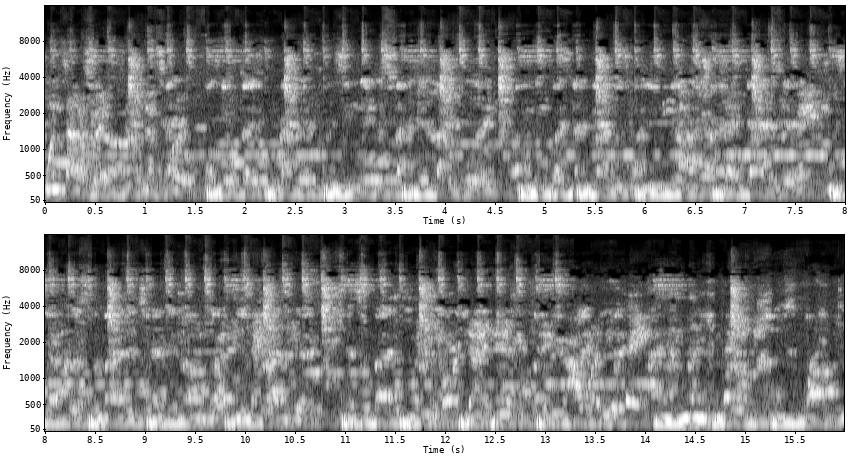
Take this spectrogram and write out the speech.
One time race, that's first. Your dynamic, I want to be paid. And he doesn't have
